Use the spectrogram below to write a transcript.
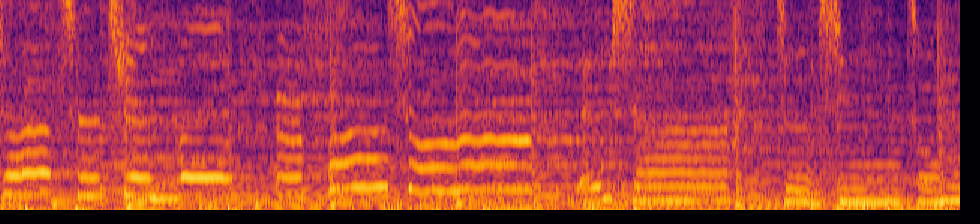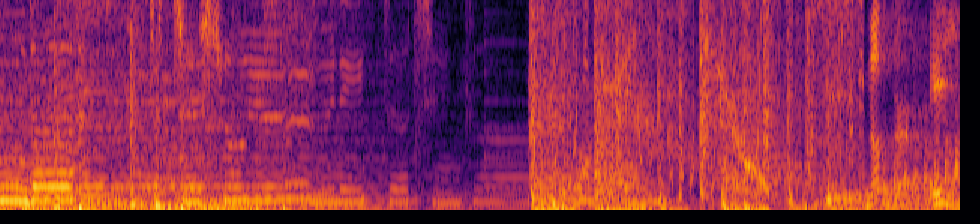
微笑着成全了，而放手了，留下这心痛的，这只属于你的情歌。Number eight，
